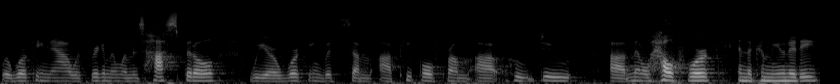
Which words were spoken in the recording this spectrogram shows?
We're working now with Brigham and Women's Hospital. We are working with some uh, people from, uh, who do uh, mental health work in the community.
